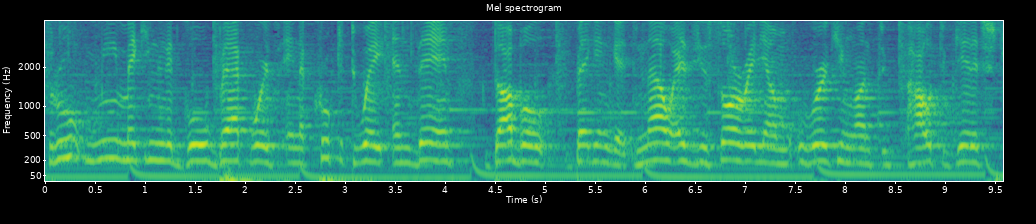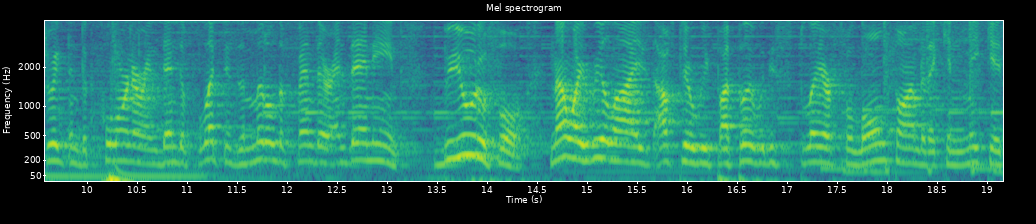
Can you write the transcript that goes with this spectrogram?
through me making it go backwards in a crooked way and then double banging it. Now as you saw already I'm working on to how to get it straight in the corner and then deflect in the middle defender and then in. Beautiful. Now I realized after we I played with this player for a long time that I can make it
